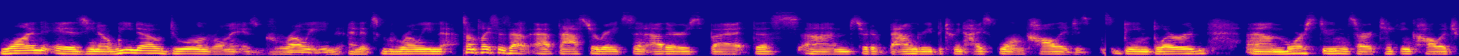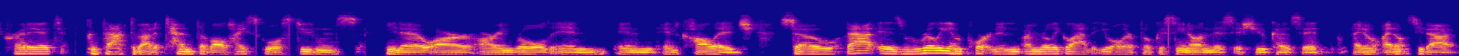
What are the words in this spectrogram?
One is, you know, we know dual enrollment is growing and it's growing some places at, at faster rates than others, but this um, sort of boundary between high school and college is being blurred. Um, more students are taking college credit. In fact, about a tenth of all high school students you know are are enrolled in in in college so that is really important and i'm really glad that you all are focusing on this issue because it i don't i don't see that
